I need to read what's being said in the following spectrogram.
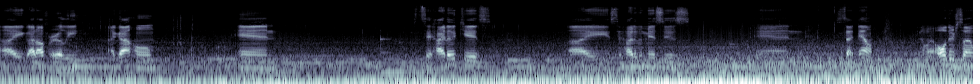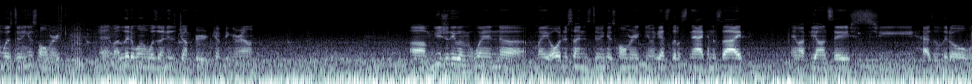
I got off early. I got home and said hi to the kids. I said hi to the missus and sat down. You know, my older son was doing his homework, and my little one was on his jumper jumping around. Um, usually, when when uh, my older son is doing his homework, you know, he has a little snack on the side, and my fiance, she has a little,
